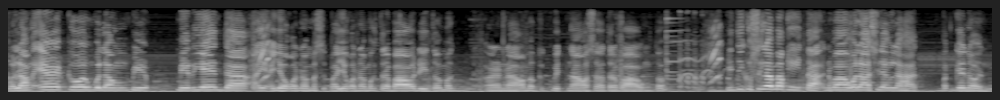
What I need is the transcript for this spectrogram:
Walang aircon, walang merienda. Ay, ayoko na, mas, ayoko na magtrabaho dito. Mag, ano na ako, mag-quit na ako sa trabahong to. Hindi ko sila makita. Nawawala silang lahat. Ba't ganon?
